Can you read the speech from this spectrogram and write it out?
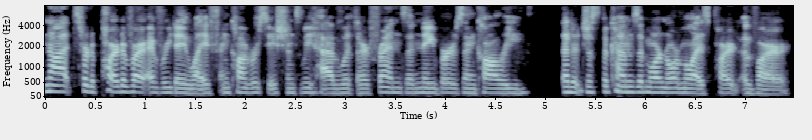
not sort of part of our everyday life and conversations we have with our friends and neighbors and colleagues, that it just becomes a more normalized part of our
